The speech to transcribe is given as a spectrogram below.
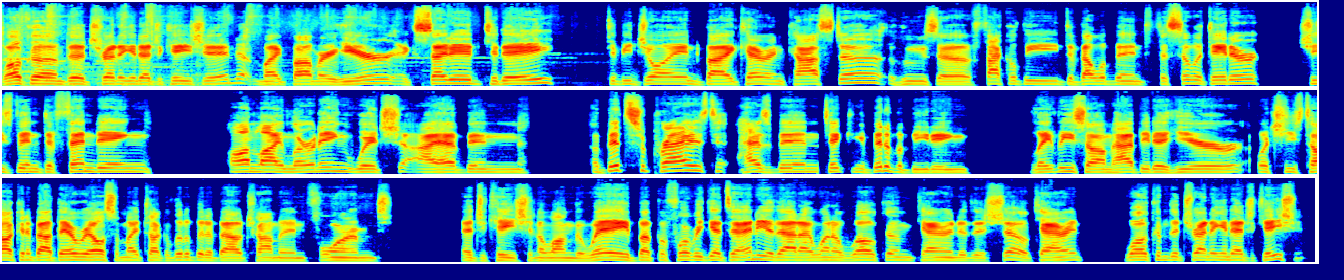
Welcome to Trending in Education. Mike Palmer here. Excited today to be joined by Karen Costa, who's a faculty development facilitator. She's been defending online learning, which I have been a bit surprised has been taking a bit of a beating lately. So I'm happy to hear what she's talking about there. We also might talk a little bit about trauma informed education along the way. But before we get to any of that, I want to welcome Karen to this show. Karen, welcome to Trending in Education.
